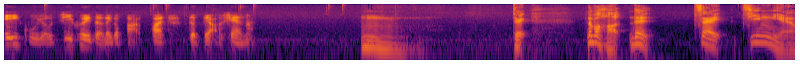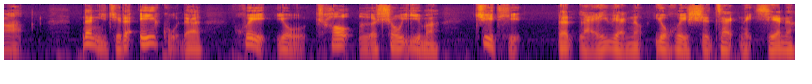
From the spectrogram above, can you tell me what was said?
A 股有机会的那个板块的表现呢。嗯，对。那么好，那在今年啊，那你觉得 A 股呢会有超额收益吗？具体的来源呢又会是在哪些呢？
